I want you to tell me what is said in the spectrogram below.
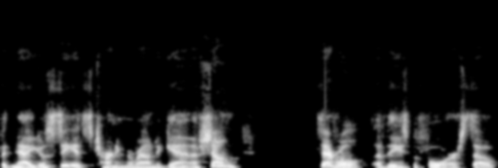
But now you'll see it's turning around again. I've shown several of these before, so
